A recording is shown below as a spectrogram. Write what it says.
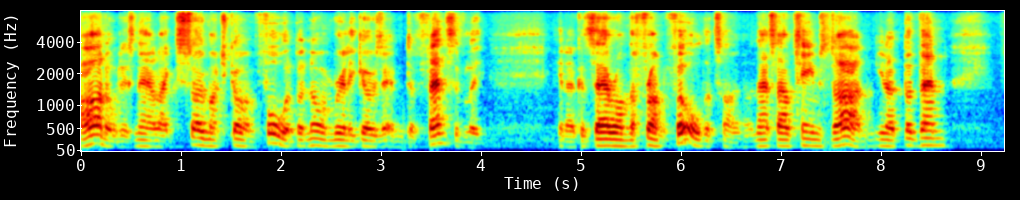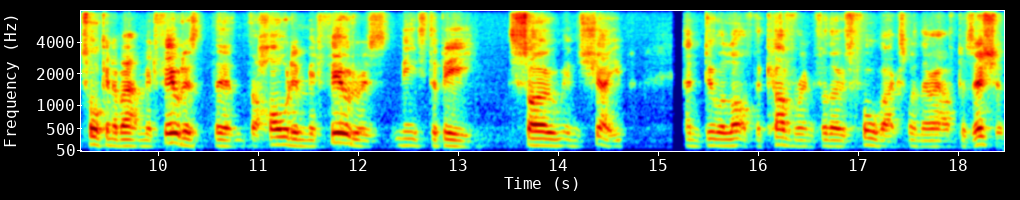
Arnold is now like so much going forward, but no one really goes at him defensively. You know, because they're on the front foot all the time, and that's how teams are. You know, but then talking about midfielders, the the holding midfielders needs to be so in shape and do a lot of the covering for those fullbacks when they're out of position.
